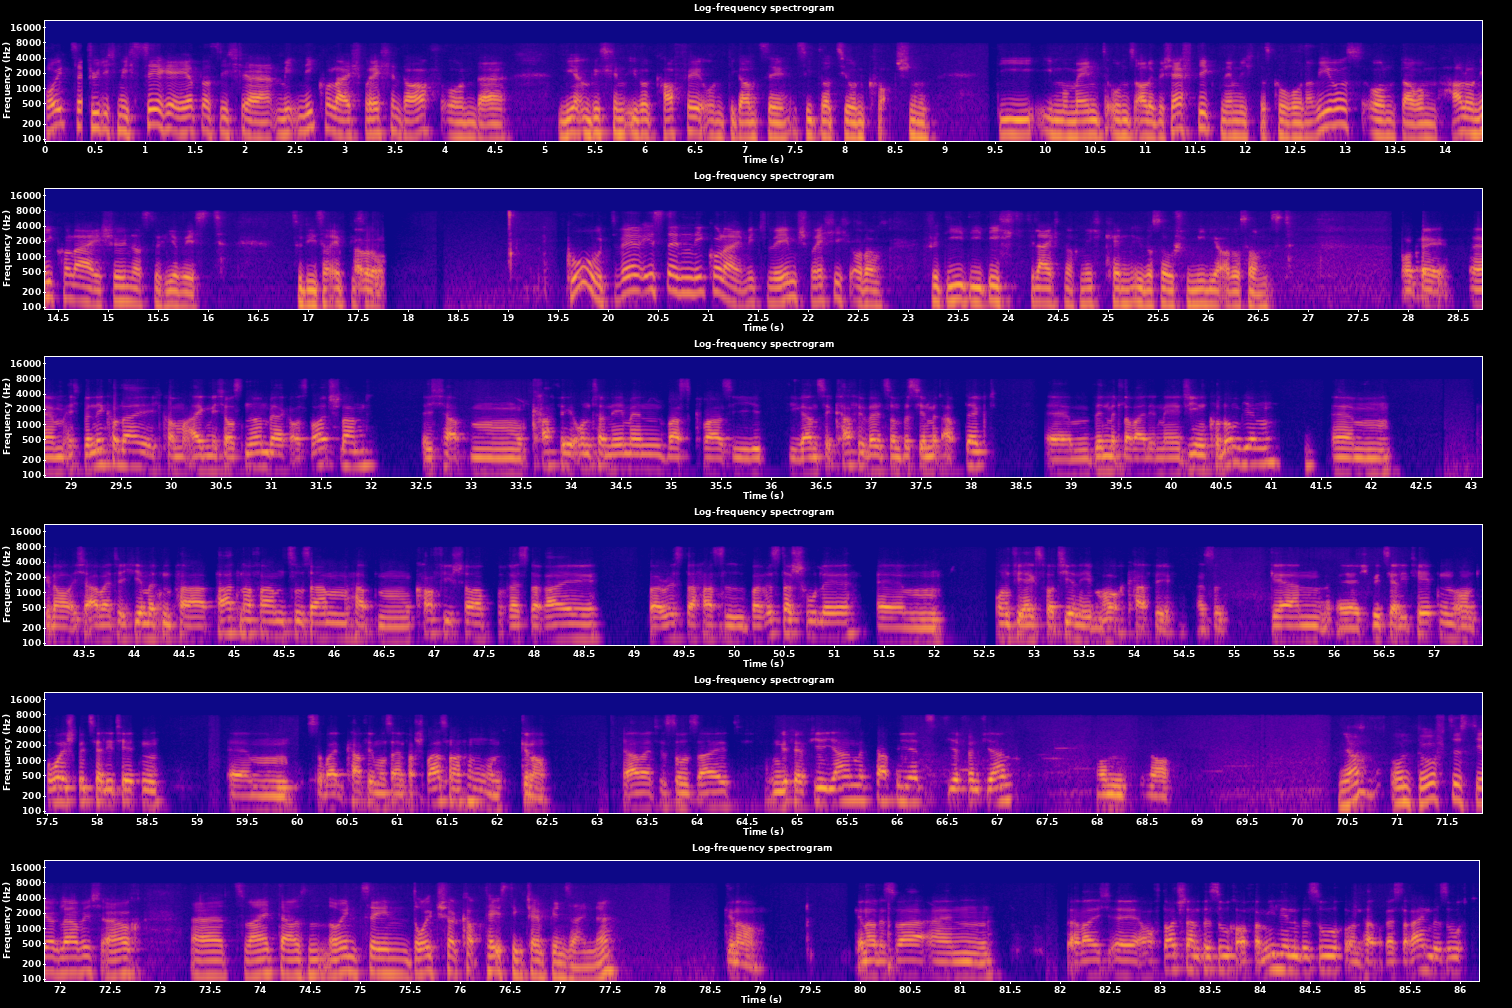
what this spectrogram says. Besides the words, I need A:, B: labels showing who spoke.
A: Heute fühle ich mich sehr geehrt, dass ich äh, mit Nikolai sprechen darf und äh, wir ein bisschen über Kaffee und die ganze Situation quatschen, die im Moment uns alle beschäftigt, nämlich das Coronavirus. Und darum, hallo Nikolai, schön, dass du hier bist zu dieser Episode. Hallo. Gut, wer ist denn Nikolai? Mit wem spreche ich? Oder für die, die dich vielleicht noch nicht kennen über Social Media oder sonst?
B: Okay, ähm, ich bin Nikolai, ich komme eigentlich aus Nürnberg, aus Deutschland. Ich habe ein Kaffeeunternehmen, was quasi die ganze Kaffeewelt so ein bisschen mit abdeckt. Ähm, bin mittlerweile in Medellin, Kolumbien. Ähm, genau, ich arbeite hier mit ein paar Partnerfarmen zusammen, habe einen Coffeeshop, Rösterei, Barista Hustle, Barista Schule ähm, und wir exportieren eben auch Kaffee. Also gern äh, Spezialitäten und hohe Spezialitäten. Ähm, soweit Kaffee muss einfach Spaß machen und genau. Ich arbeite so seit ungefähr vier Jahren mit Kaffee jetzt, vier, fünf Jahren. Und genau.
A: Ja, und durftest ja, glaube ich, auch äh, 2019 deutscher Cup Tasting Champion sein, ne?
B: Genau. Genau, das war ein da war ich äh, auf Deutschlandbesuch, auf Familienbesuch und habe Restaurants besucht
